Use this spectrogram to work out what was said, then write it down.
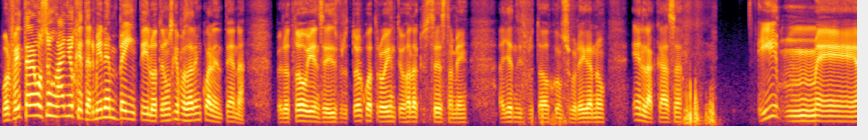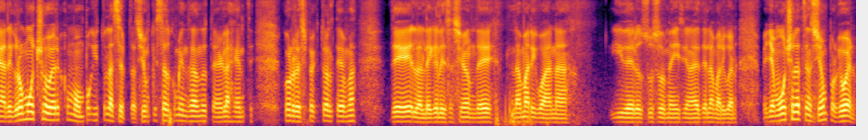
Por fin tenemos un año que termina en 20 y lo tenemos que pasar en cuarentena. Pero todo bien, se disfrutó el 420. Ojalá que ustedes también hayan disfrutado con su orégano en la casa. Y me alegró mucho ver como un poquito la aceptación que está comenzando a tener la gente con respecto al tema de la legalización de la marihuana y de los usos medicinales de la marihuana. Me llamó mucho la atención porque, bueno,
